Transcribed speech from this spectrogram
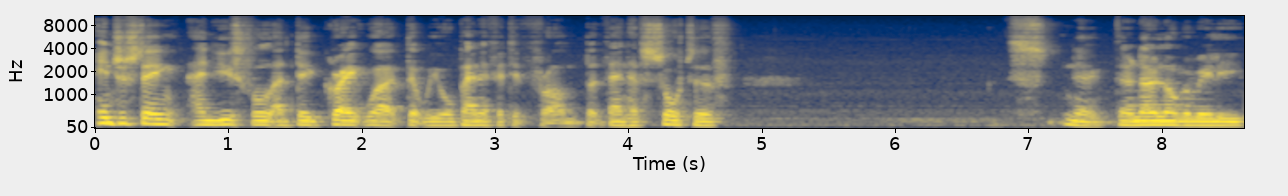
interesting and useful and did great work that we all benefited from, but then have sort of you know they're no longer really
